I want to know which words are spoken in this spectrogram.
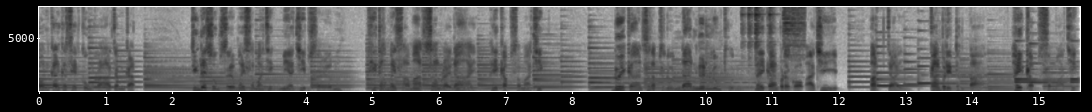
กรการเกษตรกงหราจำกัด จึงได้ส่งเสริมให้สมาชิกมีอาชีพเสริม ที่ทำให้สามารถสร้างรายได้ให้กับสมาชิก ด้วยการสนับสนุนด้านเงินลงทุนในการประกอบอาชีพ ปัจจัย การผลิตต่างๆ ให้กับสมาชิก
